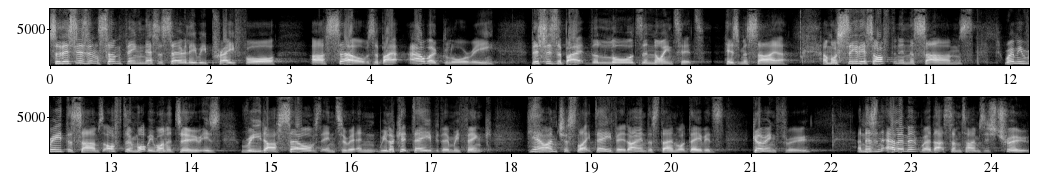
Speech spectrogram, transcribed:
So, this isn't something necessarily we pray for ourselves about our glory. This is about the Lord's anointed, his Messiah. And we'll see this often in the Psalms. When we read the Psalms, often what we want to do is read ourselves into it. And we look at David and we think, yeah, I'm just like David. I understand what David's going through. And there's an element where that sometimes is true.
